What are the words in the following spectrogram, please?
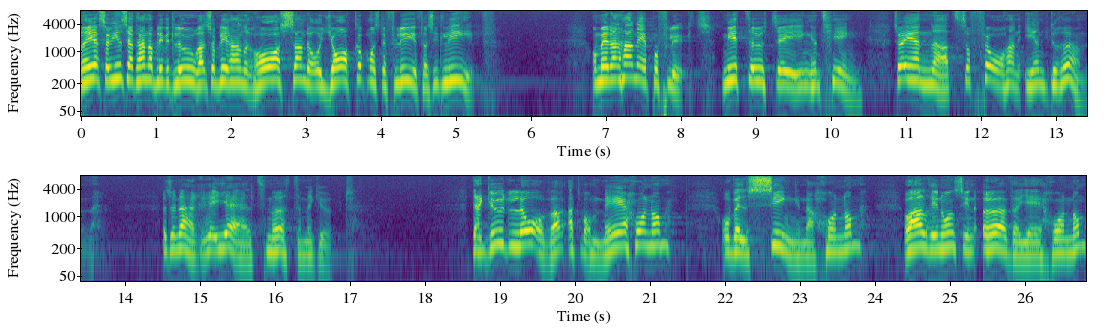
Och när Esau inser att han har blivit lurad så blir han rasande och Jakob måste fly för sitt liv. Och medan han är på flykt, mitt ute i ingenting, så en natt så får han i en dröm ett sånt där rejält möte med Gud. Där Gud lovar att vara med honom och välsigna honom och aldrig någonsin överge honom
